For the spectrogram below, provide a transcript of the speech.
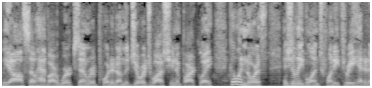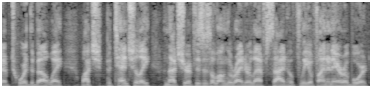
We also have our work zone reported on the George Washington Parkway going north as you leave 123 headed up toward the Beltway. Watch potentially, I'm not sure if this is along the right or left side. Hopefully, you'll find an arrow board.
